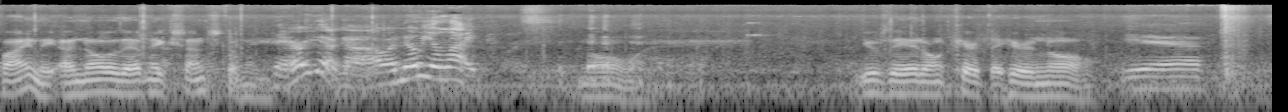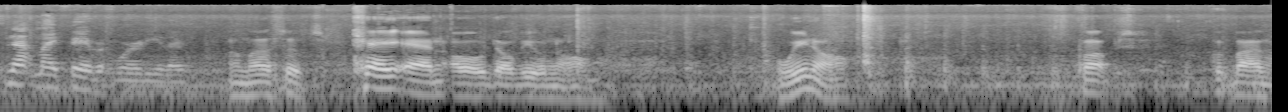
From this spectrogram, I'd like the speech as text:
Finally, I know that makes sense to me. There you go. I know you like. No. Usually I don't care to hear no, Yeah. It's not my favorite word either. unless it's K-N-O-W no. We know. Cups. Quit them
